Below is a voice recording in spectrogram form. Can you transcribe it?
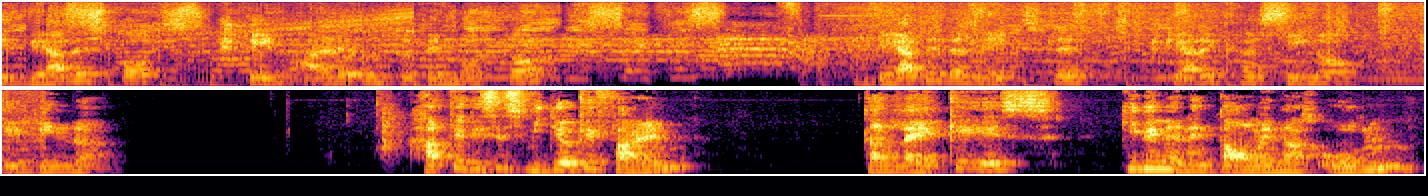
Die Werbespots stehen alle unter dem Motto Werde der nächste Cherry Casino Gewinner. Hat dir dieses Video gefallen? Dann like es, gib ihm einen Daumen nach oben,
